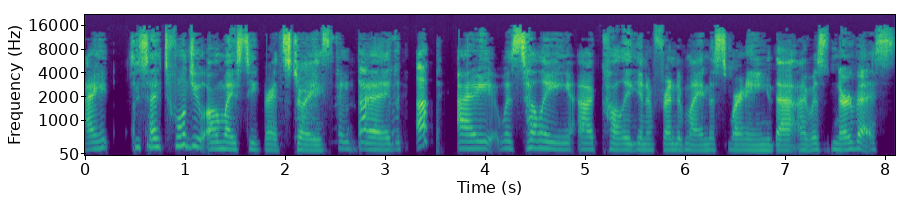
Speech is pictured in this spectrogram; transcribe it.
I I told you all my secrets, Joyce. I did. I was telling a colleague and a friend of mine this morning that I was nervous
